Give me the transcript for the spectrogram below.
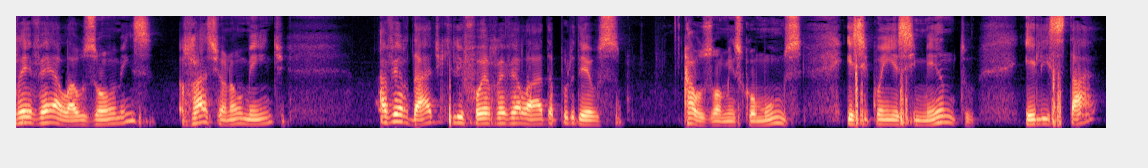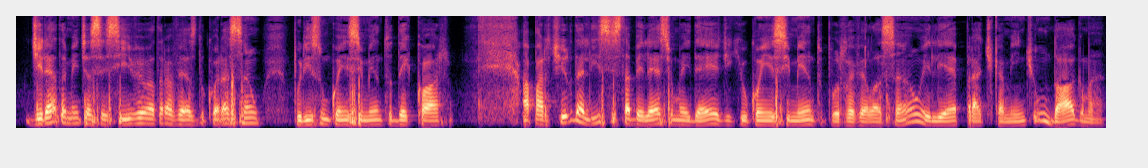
revela aos homens racionalmente a verdade que lhe foi revelada por Deus. Aos homens comuns, esse conhecimento ele está diretamente acessível através do coração, por isso um conhecimento de cor. A partir dali se estabelece uma ideia de que o conhecimento por revelação ele é praticamente um dogma.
